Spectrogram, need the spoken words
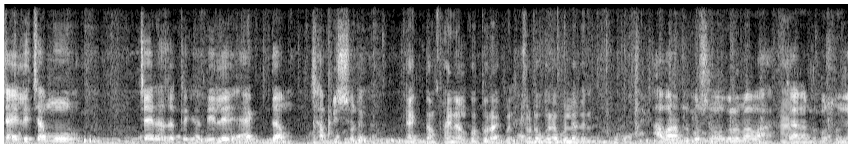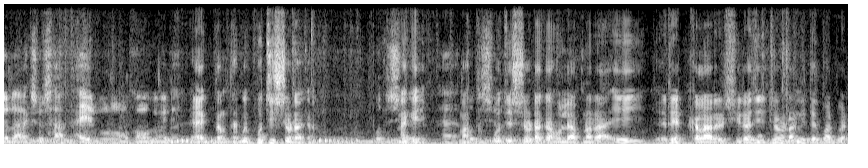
চাইলে চামু চার হাজার টাকা নিলে একদম ছাব্বিশশো টাকা। একদম ফাইনাল কত রাখবেন? ছোট করে বলে দেন। আবার আপনি প্রশ্ন করলেন মামা হ্যাঁ। জান আপনি প্রশ্ন জন্য আরেকশো সাত। এর কমাকমি নেই। একদম থাকবে পঁচিশশো টাকা। নাকি? হ্যাঁ মাত্র পঁচিশশো। টাকা হলে আপনারা এই রেড কালারের সিরাজির জোড়াটা নিতে পারবেন।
